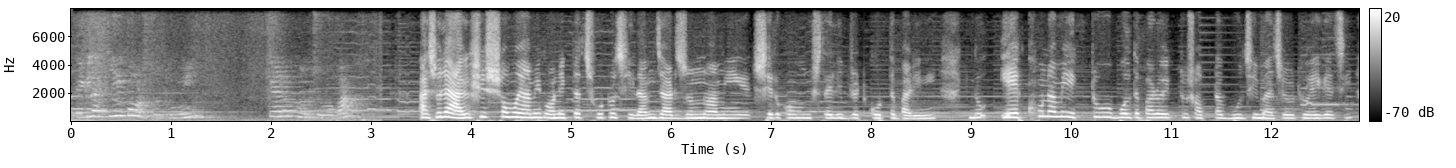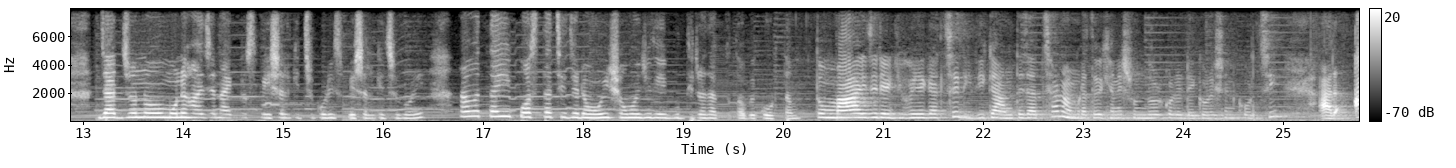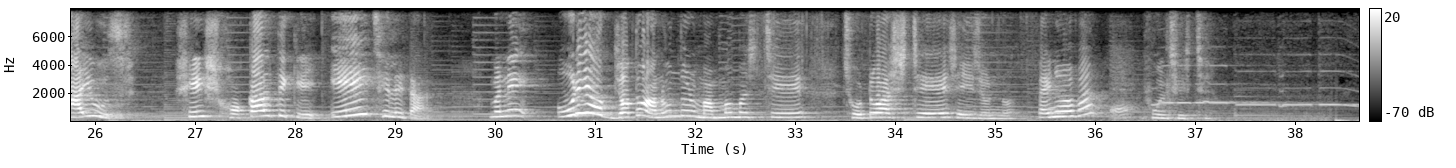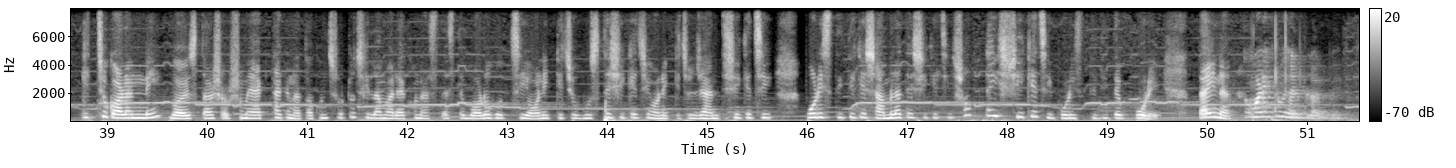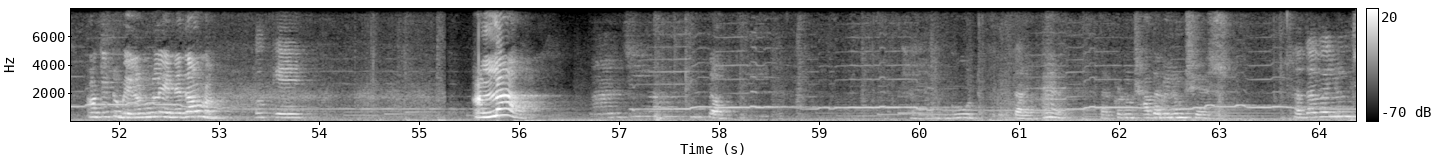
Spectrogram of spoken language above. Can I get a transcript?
এগুলা কি করছ? আসলে আয়ুষের সময় আমি অনেকটা ছোট ছিলাম, যার জন্য আমি সেরকম সেলিব্রেট করতে পারিনি। কিন্তু এখন আমি একটু বলতে পারো, একটু সবটা বুঝি ম্যাচিউর হয়ে গেছি। যার জন্য মনে হয় যে না, একটু স্পেশাল কিছু করি স্পেশাল কিছু করি। আমার তাই পস্তাচ্ছি যে না, ওই সময় যদি এই বুদ্ধিটা থাকতো তবে করতাম। তো মা এই যে রেডি হয়ে গেছে, দিদিকে আনতে যাচ্ছে আর আমরা তো এখানে সুন্দর করে ডেকোরেশন করছি। আর আয়ুষ, সেই সকাল থেকে এই ছেলেটা মানে ওরই যত আনন্দ মাম্মা আসছে ছোট আসছে সেই জন্য। তাই না বাবা? ফুল ছিঁড়ছে। কিচ্ছু করার নেই বয়স তো আর সবসময় এক থাকে না। তখন ছোট ছিলাম আর এখন আস্তে আস্তে বড় হচ্ছি। অনেক কিছু বুঝতে শিখেছি অনেক কিছু জানতে শিখেছি পরিস্থিতিকে সামলাতে শিখেছি সবটাই শিখেছি পরিস্থিতিতে পড়ে তাই না? তোমার একটু হেল্প লাগবে। আমাকে একটু বেলুনগুলো এনে দাও না? ওকে। আল্লাহ আনছি। দাও। গুড। হ্যাঁ তার কারণ সাদা বেলুন শেষ। সাদা বেলুন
